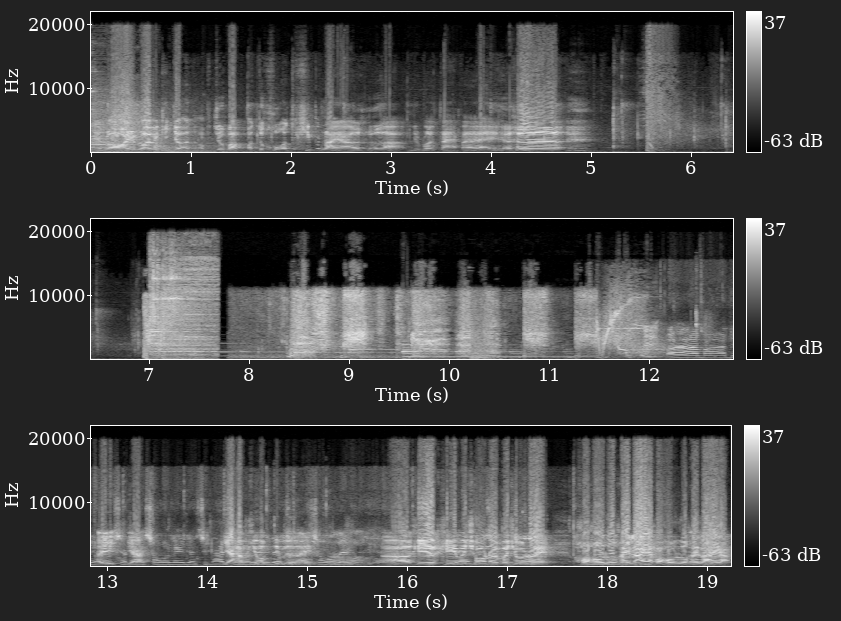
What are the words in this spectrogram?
เรียบร้อยเรียบร้อยไม่คิดจะจะแบบเอาตัวโค้งเอาตัวคลิปไปหน่อยอะเฮ้อเรียบร้อยแตกไป มามาเดี๋ยวเอ้ยชอย่านะโชว์เลยเดี๋ยวชนะอย่าโชว์ให้เลยพี่เดี๋ยวผมติดเหลือชนะโชว์เลยอ่าโอเคโอเคมาโชว์หน่อยมาโชว์หน่อยขอเขาลงไฮไลท์อะขอเขาลงไฮไลท์อะ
